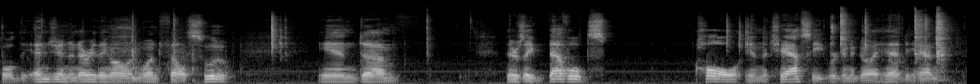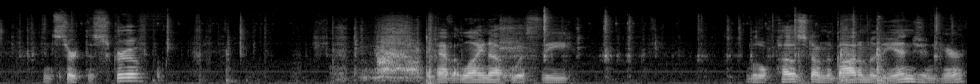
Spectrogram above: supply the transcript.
hold the engine and everything all in one fell swoop. And um, there's a beveled hole in the chassis. We're going to go ahead and insert the screw. Have it line up with the little post on the bottom of the engine here.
